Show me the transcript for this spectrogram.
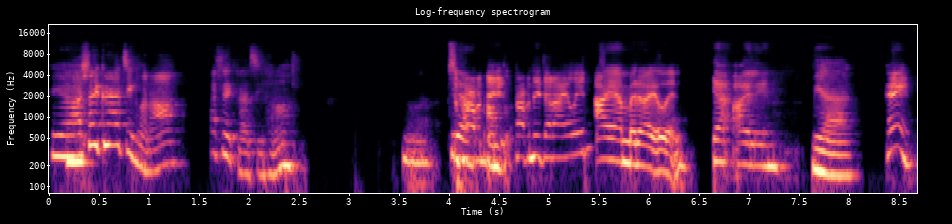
Ie, yeah, mm. allai gredu hwnna. Allai gredu hwnna. Mm. So yeah. pam yn dweud yr Eileen? I am yr Eileen. Ie, yeah, Eileen. Ie hey,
